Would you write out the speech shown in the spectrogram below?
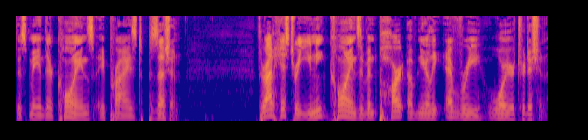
This made their coins a prized possession. Throughout history, unique coins have been part of nearly every warrior tradition.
